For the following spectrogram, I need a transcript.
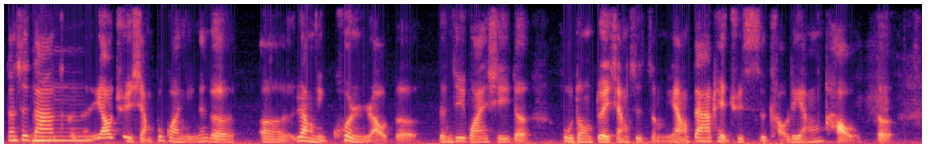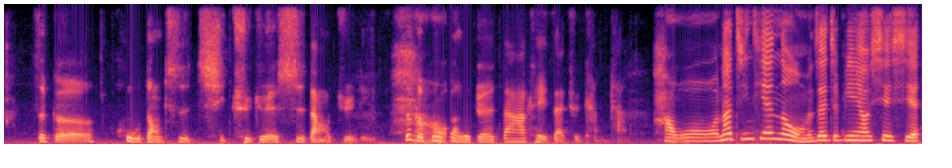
但是大家可能要去想，不管你那个呃让你困扰的人际关系的互动对象是怎么样，大家可以去思考良好的这个。互动是取取决于适当的距离，这个部分我觉得大家可以再去看看。好哦，那今天呢，我们在这边要谢谢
